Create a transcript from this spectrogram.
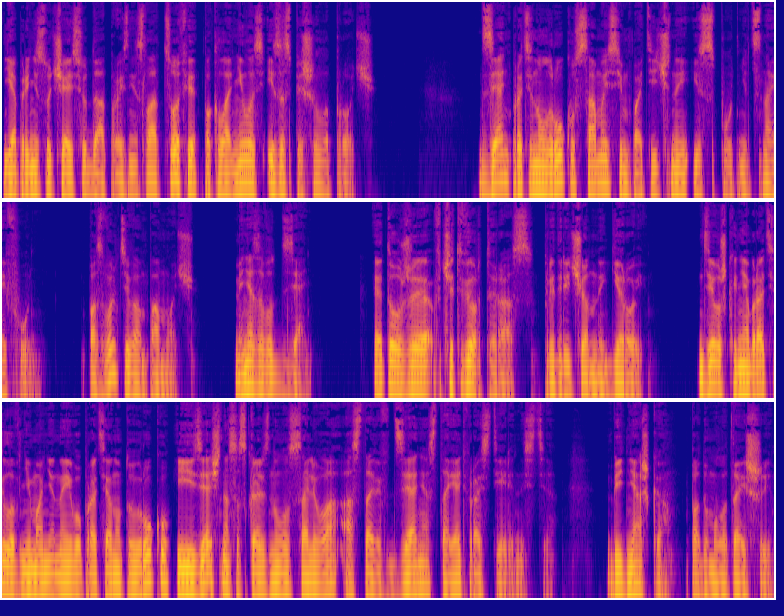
«Я принесу чай сюда», — произнесла Цофи, поклонилась и заспешила прочь. Дзянь протянул руку самой симпатичной из спутниц Найфунь. «Позвольте вам помочь. Меня зовут Дзянь». Это уже в четвертый раз предреченный герой. Девушка не обратила внимания на его протянутую руку и изящно соскользнула со льва, оставив Дзяня стоять в растерянности. «Бедняжка», — подумала Тайши,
